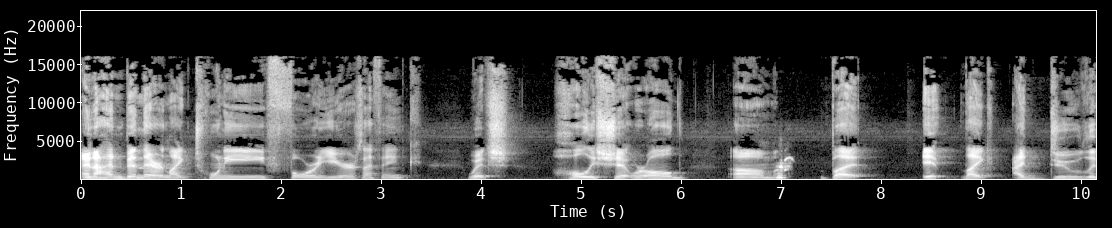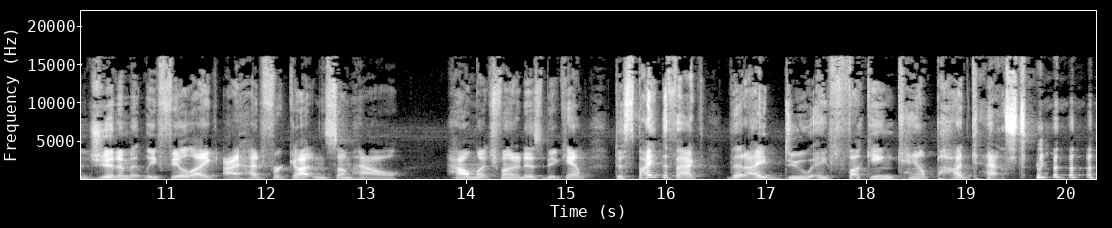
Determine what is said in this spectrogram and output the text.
And I hadn't been there in like 24 years, I think, which, holy shit, we're old. Um, but it, like, I do legitimately feel like I had forgotten somehow how much fun it is to be at camp, despite the fact that I do a fucking camp podcast.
